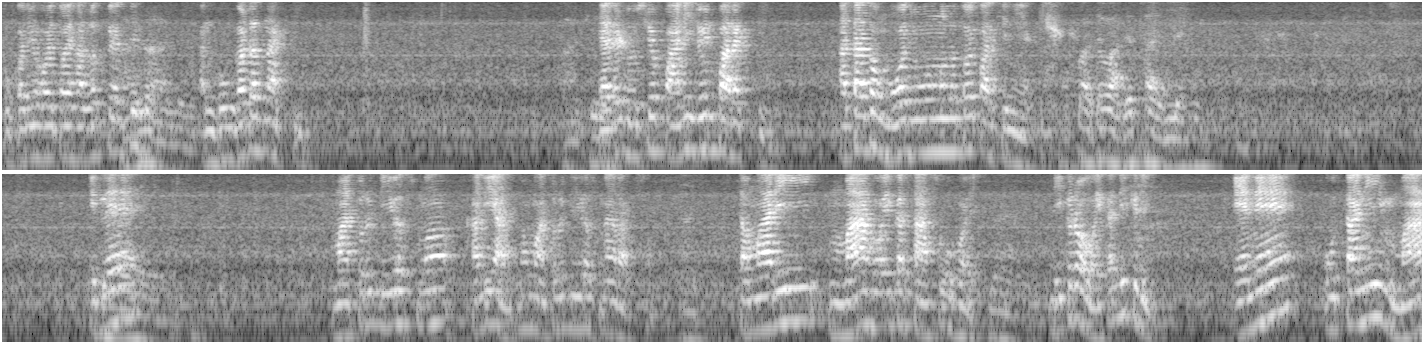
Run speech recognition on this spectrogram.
છોકરીઓ હોય તો એ હાલો જ પહેરતી અને ઘૂંઘટ જ નાખતી. ત્યારે ડોસીઓ પાણી જોઈને પારખતી. અત્યારે તો મોં જોવા મળે તોય પારખી નહીં એટલે. માતૃ દિવસમાં ખાલી આજનો માતૃ દિવસ ના રાખશો. તમારી માં હોય કે સાસુ હોય. દીકરો હોય કે દીકરી એને પોતાની મા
